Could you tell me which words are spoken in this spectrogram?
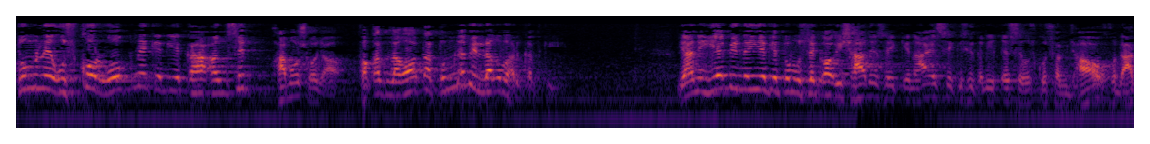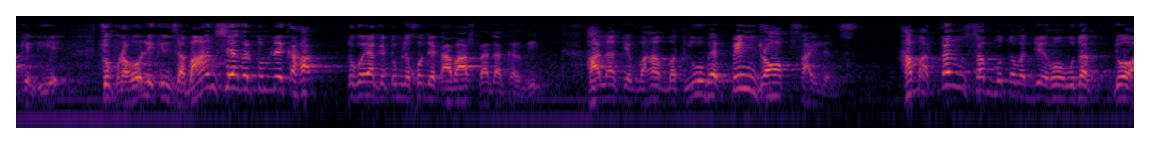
تم نے اس کو روکنے کے لیے کہا انست خاموش ہو جاؤ۔ فقط لگاؤ تھا تم نے بھی لغو حرکت کی۔ یعنی یہ بھی نہیں ہے کہ تم اسے کہو، اشارے سے، کنائے سے، کسی طریقے سے اس کو سمجھاؤ، خدا کے لیے چپ رہو۔ لیکن زبان سے اگر تم نے کہا تو گویا کہ تم نے خود ایک آواز پیدا کر دی۔ حالانکہ وہاں مطلوب ہے پن ڈراپ سائلنس۔ ہم تن سب متوجہ ہوں ادھر جو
